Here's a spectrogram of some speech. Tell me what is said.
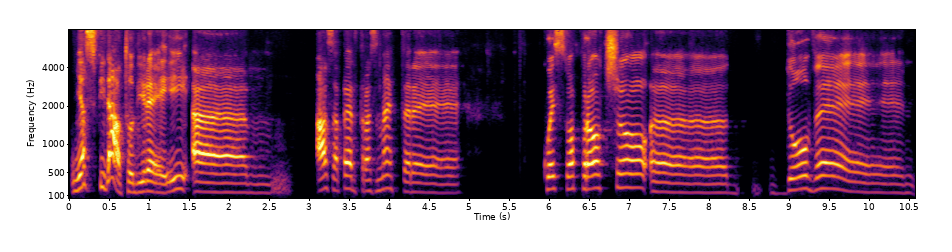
mi ha sfidato, direi, uh, a saper trasmettere questo approccio eh, dove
